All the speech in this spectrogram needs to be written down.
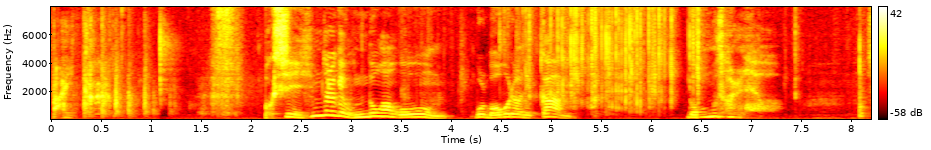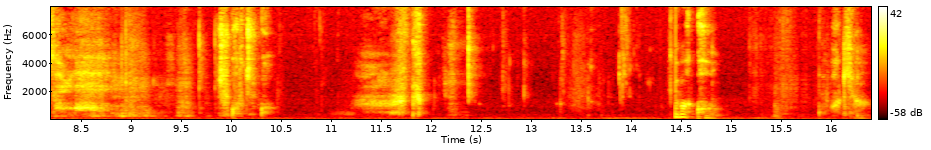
맛있다. 역시 힘들게 운동하고 뭘 먹으려니까 너무 설레요. 설레. 죽어, 죽어. 대박 커. 대박이야.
